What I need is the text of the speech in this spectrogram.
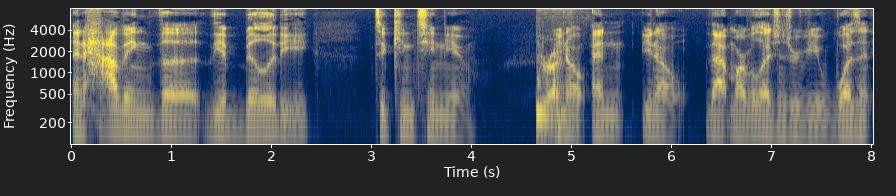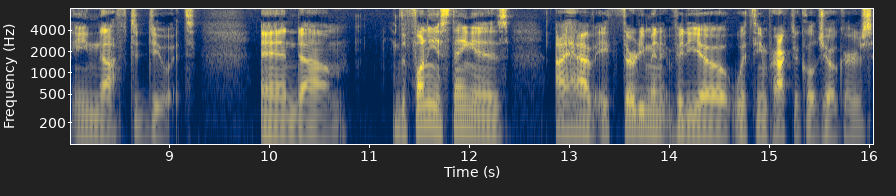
and having the the ability to continue You're right. you know and you know that marvel legends review wasn't enough to do it and um the funniest thing is i have a 30 minute video with the impractical jokers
